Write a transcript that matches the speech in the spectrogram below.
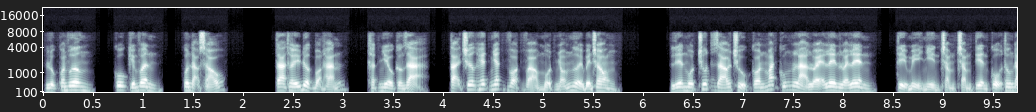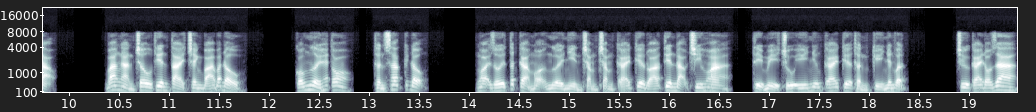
lục quan vương, cô kiếm vân, quân đạo sáu, ta thấy được bọn hắn, thật nhiều cường giả tại trước hết nhất vọt vào một nhóm người bên trong. Liền một chút giáo chủ con mắt cũng là lóe lên lóe lên, tỉ mỉ nhìn chằm chằm tiên cổ thông đạo. Ba ngàn châu thiên tài tranh bá bắt đầu. Có người hét to, thần sắc kích động. Ngoại giới tất cả mọi người nhìn chằm chằm cái kia đoá tiên đạo chi hoa, tỉ mỉ chú ý những cái kia thần kỳ nhân vật. Trừ cái đó ra,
